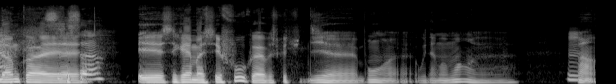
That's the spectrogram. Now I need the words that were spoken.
bonhomme, quoi. C'est Et, ça. et c'est quand même assez fou, quoi, parce que tu te dis, euh, bon, euh, au bout d'un moment, euh, Mm. enfin,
